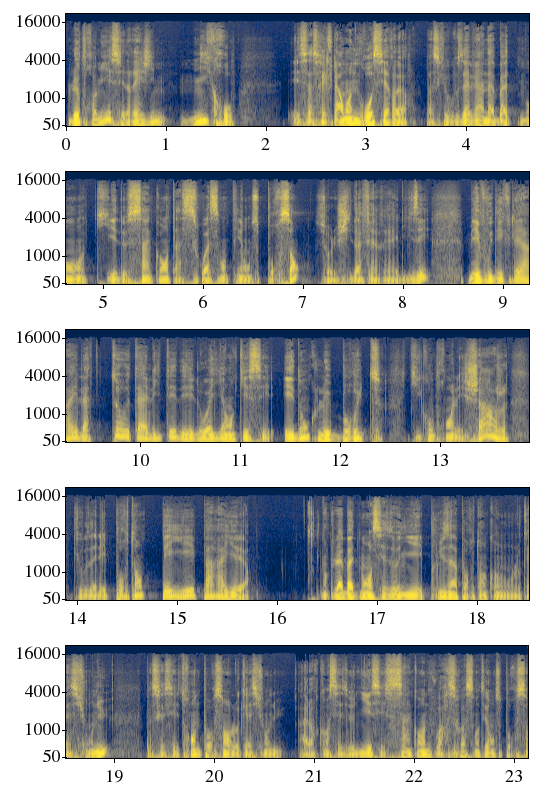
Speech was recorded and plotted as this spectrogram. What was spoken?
Le premier, c'est le régime micro. Et ça serait clairement une grosse erreur, parce que vous avez un abattement qui est de 50 à 71% sur le chiffre d'affaires réalisé, mais vous déclarez la totalité des loyers encaissés, et donc le brut, qui comprend les charges que vous allez pourtant payer par ailleurs. Donc l'abattement en saisonnier est plus important qu'en location nue, parce que c'est 30% en location nue, alors qu'en saisonnier, c'est 50 voire 71%.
